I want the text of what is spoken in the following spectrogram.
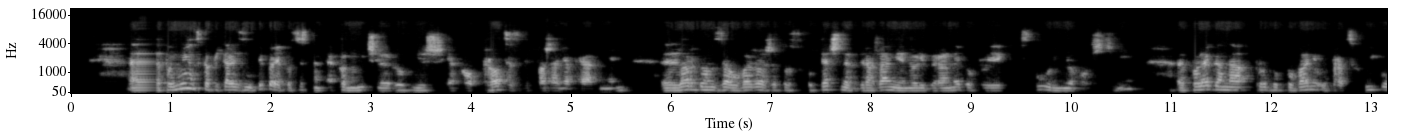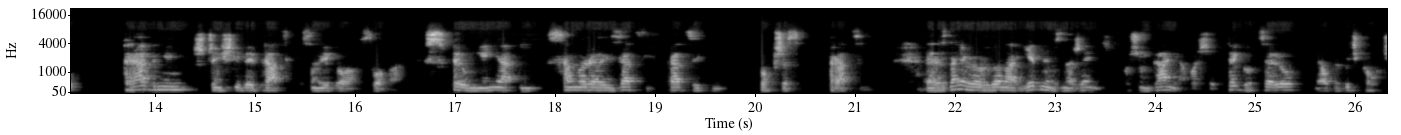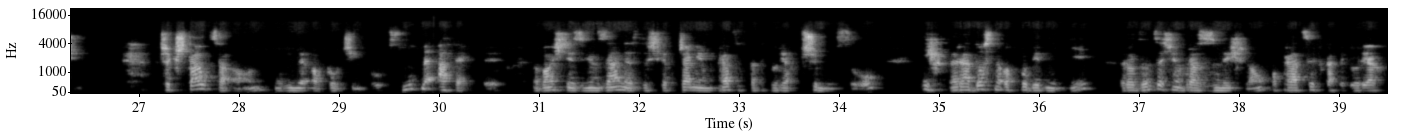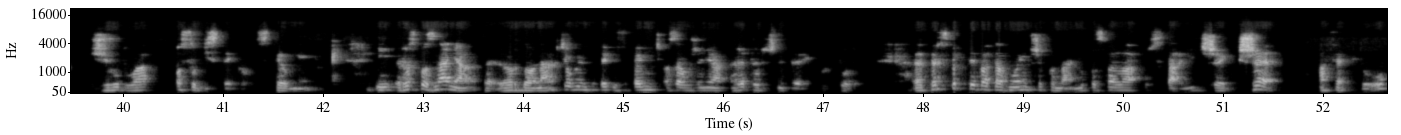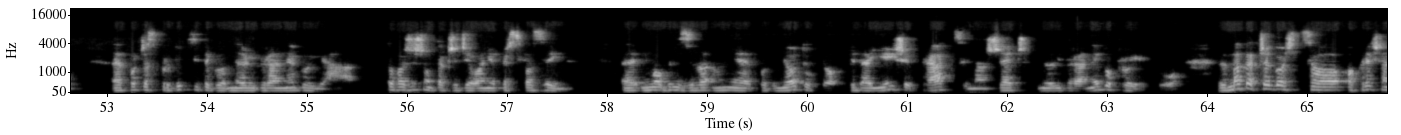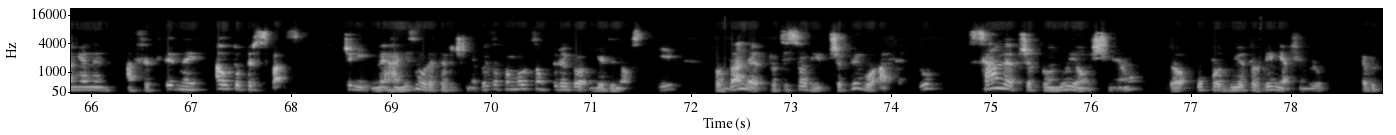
E, pojmując kapitalizm nie tylko jako system ekonomiczny, również jako proces wytwarzania pragnień, Lordon zauważa, że to skuteczne wdrażanie neoliberalnego projektu współliniowości polega na produkowaniu u pracowników pragnień szczęśliwej pracy. To są jego słowa. Spełnienia i samorealizacji w pracy i poprzez pracę. E, zdaniem Lordona jednym z narzędzi osiągania właśnie tego celu miałby być coaching. Przekształca on, mówimy o coachingu, smutne afekty, właśnie związane z doświadczaniem pracy w kategoriach przymusu, ich radosne odpowiedniki, rodzące się wraz z myślą o pracy w kategoriach źródła osobistego spełnienia. I rozpoznania Lordona chciałbym tutaj uzupełnić o założenia retoryczne tej kultury. E, perspektywa ta w moim przekonaniu pozwala ustalić, że grze afektów e, podczas produkcji tego neoliberalnego ja towarzyszą także działania perswazyjne e, i mobilizowanie podmiotów do wydajniejszej pracy na rzecz neoliberalnego projektu wymaga czegoś, co określa mianem afektywnej autoperswazji, czyli mechanizmu retorycznego, za pomocą którego jednostki poddane procesowi przepływu afektów same przekonują się do upodmiotowienia się lub, jakby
